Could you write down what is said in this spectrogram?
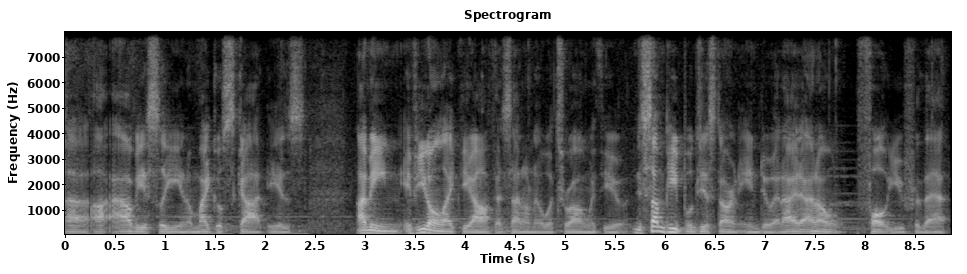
Uh, obviously, you know Michael Scott is. I mean, if you don't like The Office, I don't know what's wrong with you. Some people just aren't into it. I, I don't fault you for that.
